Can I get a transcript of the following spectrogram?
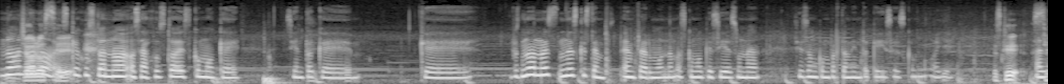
No, yo no, lo no, sé. es que justo no, o sea, justo es como que siento que, que, pues no, no es, no es que esté en- enfermo, nada más como que sí es una, sí es un comportamiento que dices como, oye, Es que sí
